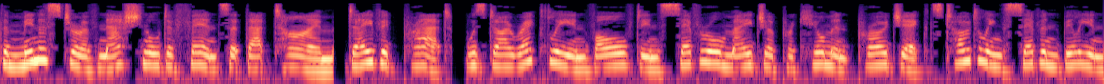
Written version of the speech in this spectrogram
The Minister of National Defense at that time, David Pratt, was directly involved in several major procurement projects totaling $7 billion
